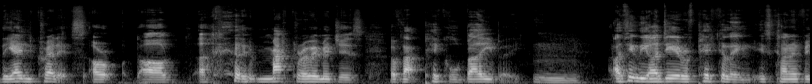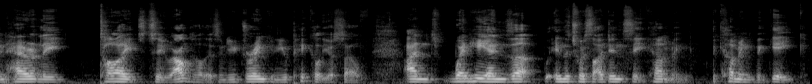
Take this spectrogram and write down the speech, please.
the end credits are are uh, macro images of that pickled baby. I think the idea of pickling is kind of inherently tied to alcoholism. You drink and you pickle yourself. And when he ends up in the twist that I didn't see coming, becoming the geek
